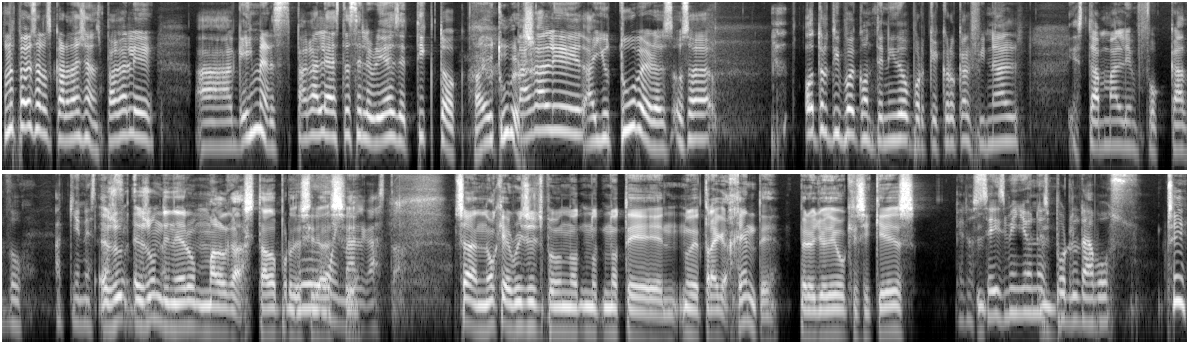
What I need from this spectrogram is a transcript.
No les pagues a los Kardashians, págale a gamers, págale a estas celebridades de TikTok. A youtubers. Págale a youtubers, o sea, otro tipo de contenido porque creo que al final está mal enfocado a quien está. Es un, es un dinero mal gastado, por decir Muy así. mal gastado. O sea, no que Research pues, no, no, no te, no te traiga gente, pero yo digo que si quieres... Pero 6 Mm. millones por la voz. Sí,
